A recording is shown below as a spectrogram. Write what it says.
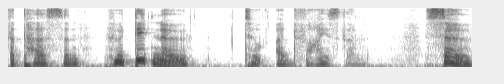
the person who did know to advise them. So,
